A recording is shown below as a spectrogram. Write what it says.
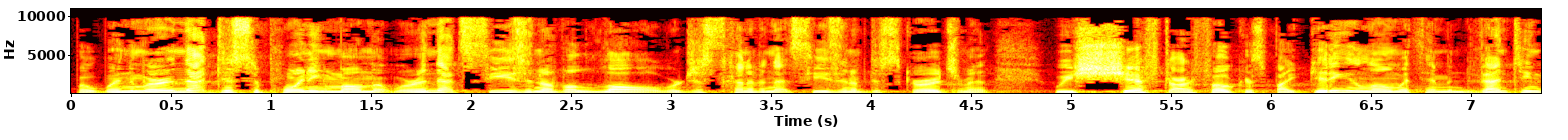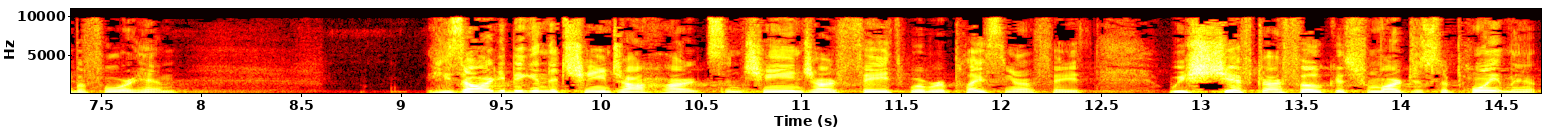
But when we're in that disappointing moment, we're in that season of a lull, we're just kind of in that season of discouragement, we shift our focus by getting alone with Him and venting before Him. He's already begun to change our hearts and change our faith where we're placing our faith. We shift our focus from our disappointment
